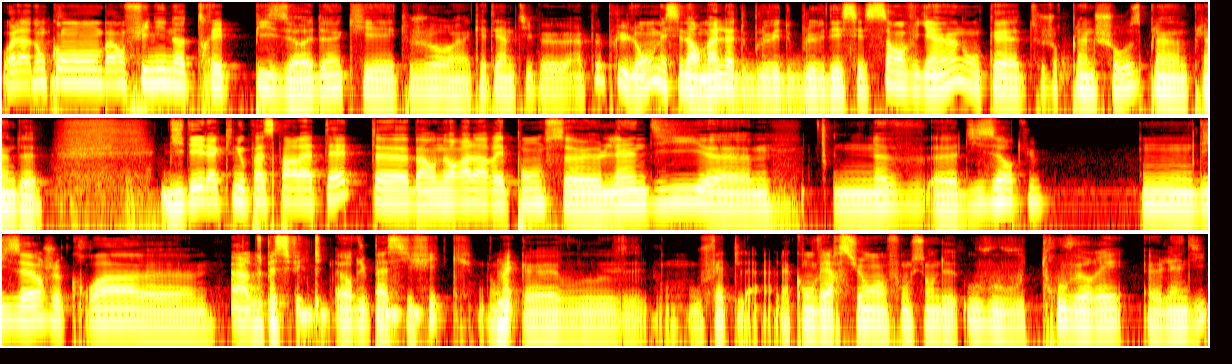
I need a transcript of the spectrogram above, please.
Voilà, donc on, bah, on finit notre épisode qui est toujours, euh, qui était un petit peu, un peu plus long, mais c'est normal, la WWDC s'en vient, donc toujours plein de choses, plein, plein de, d'idées là qui nous passent par la tête. Euh, bah, on aura la réponse euh, lundi 9, 10 h du 10 hmm, heures, je crois. heure du Pacifique. Heure du Pacifique. Donc, vous, vous faites la, conversion en fonction de où vous vous trouverez lundi.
